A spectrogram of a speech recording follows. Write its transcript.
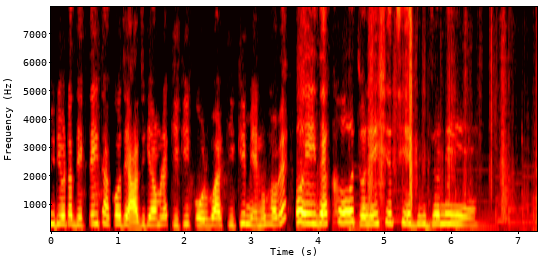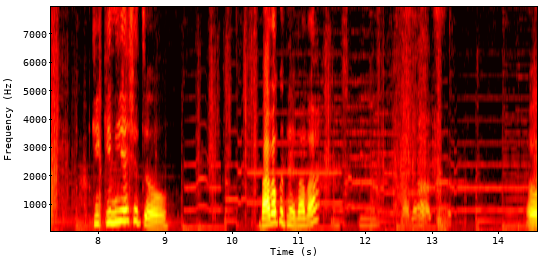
ভিডিওটা দেখতেই থাকো যে আজকে আমরা কি কি করব আর কি কি মেনু হবে। তো এই দেখো, চলে এসেছে দুজনে। কি কি নিয়ে এসেছ? বাবা কোথায় বাবা? ও।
